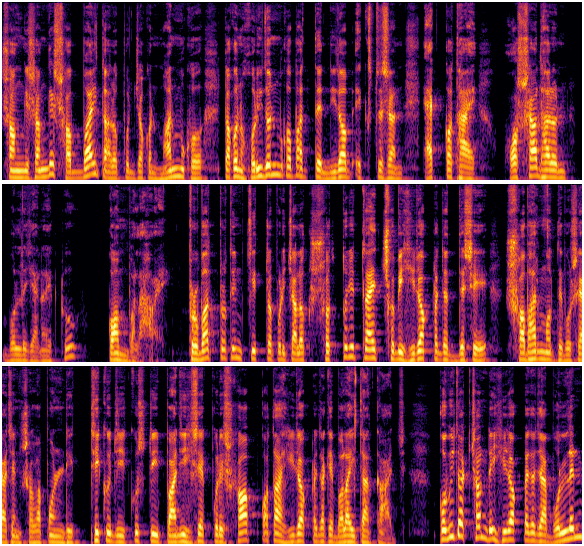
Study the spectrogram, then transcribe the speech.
সঙ্গে সঙ্গে সবাই তার ওপর যখন মানমুখ, তখন হরিদন মুখোপাধ্যায়ের নীরব এক্সপ্রেশন এক কথায় অসাধারণ বললে যেন একটু কম বলা হয়। প্রবাদ প্রতিম চিত্র পরিচালক সত্যজিৎ রায়ের ছবি হীরক রাজার দেশে সভার মধ্যে বসে আছেন সভাপণ্ডিত ঠিকুজি, কুষ্টি, পাঁজি হিসেব করে সব কথা হীরক রাজাকে বলাই তার কাজ। কবিতার ছন্দে হীরক রাজা যা বললেন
